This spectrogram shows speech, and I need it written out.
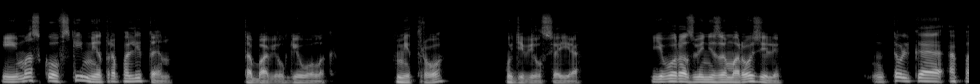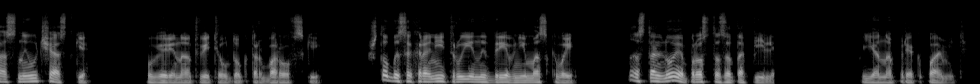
и московский метрополитен», — добавил геолог. «Метро?» — удивился я. «Его разве не заморозили?» «Только опасные участки», — уверенно ответил доктор Боровский, «чтобы сохранить руины древней Москвы. Остальное просто затопили». Я напряг память.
